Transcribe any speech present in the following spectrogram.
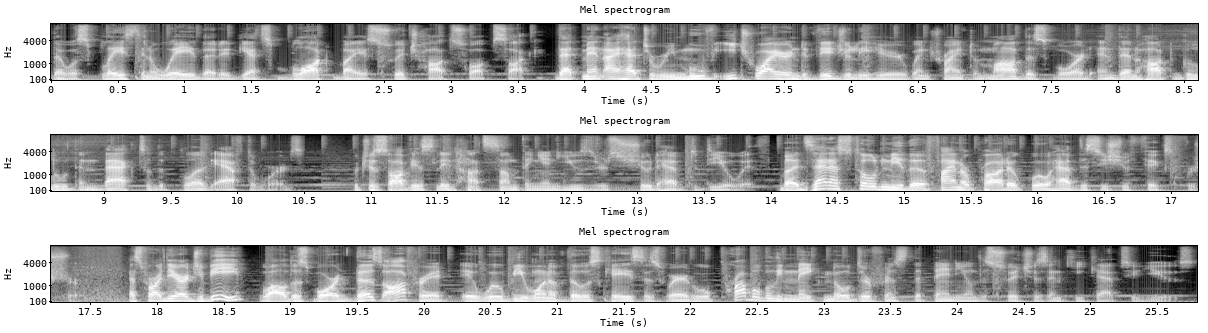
that was placed in a way that it gets blocked by a switch hot swap socket. That meant I had to remove each wire individually here when trying to mod this board and then hot glue them back to the plug afterwards, which is obviously not something end users should have to deal with. But ZZanest told me the final product will have this issue fixed for sure. As for the RGB, while this board does offer it, it will be one of those cases where it will probably make no difference depending on the switches and keycaps you use.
